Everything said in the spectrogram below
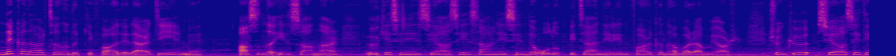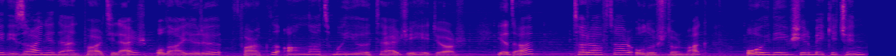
Ne kadar tanıdık ifadeler değil mi? Aslında insanlar ülkesinin siyasi sahnesinde olup bitenlerin farkına varamıyor. Çünkü siyaseti dizayn eden partiler olayları farklı anlatmayı tercih ediyor. Ya da taraftar oluşturmak, oy devşirmek için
